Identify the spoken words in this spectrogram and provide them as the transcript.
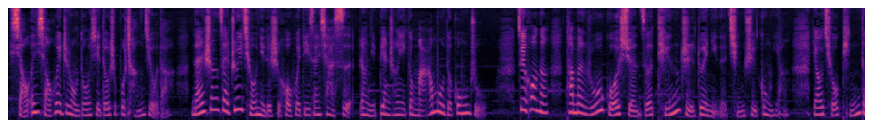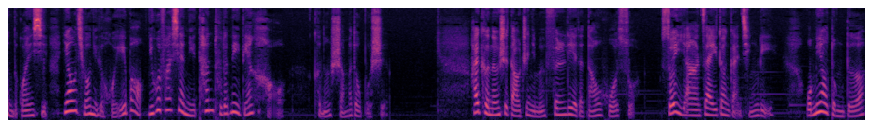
小恩小惠这种东西都是不长久的。男生在追求你的时候会低三下四，让你变成一个麻木的公主。最后呢，他们如果选择停止对你的情绪供养，要求平等的关系，要求你的回报，你会发现你贪图的那点好，可能什么都不是。还可能是导致你们分裂的导火索，所以啊，在一段感情里，我们要懂得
